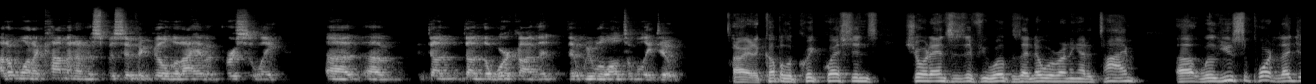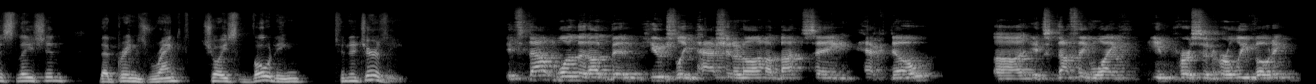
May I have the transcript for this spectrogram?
I don't want to comment on a specific bill that I haven't personally done done the work on that that we will ultimately do. All right, a couple of quick questions, short answers, if you will, because I know we're running out of time. Uh, will you support legislation that brings ranked choice voting to New Jersey? It's not one that I've been hugely passionate on. I'm not saying heck no. Uh, it's nothing like in person early voting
